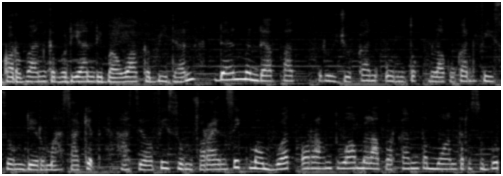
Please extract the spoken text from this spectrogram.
Korban kemudian dibawa ke bidan dan mendapat rujukan untuk melakukan visum di rumah sakit. Hasil visum forensik membuat orang tua melaporkan temuan tersebut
